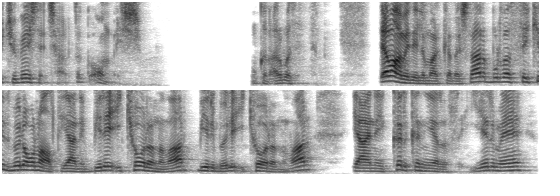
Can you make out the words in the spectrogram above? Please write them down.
3'ü 5 ile çarptık 15. Bu kadar basit. Devam edelim arkadaşlar. Burada 8 bölü 16 yani 1'e 2 oranı var. 1 bölü 2 oranı var. Yani 40'ın yarısı 20.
